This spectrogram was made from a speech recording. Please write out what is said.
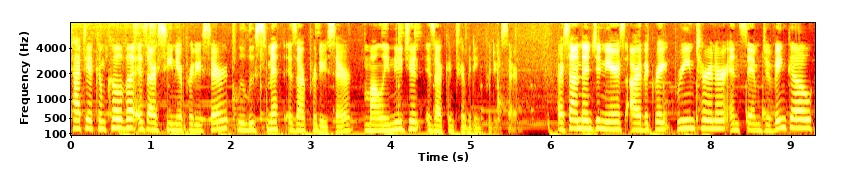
Katya Kumkova is our senior producer, Lulu Smith is our producer, Molly Nugent is our contributing producer. Our sound engineers are the great Breen Turner and Sam Giovinco,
